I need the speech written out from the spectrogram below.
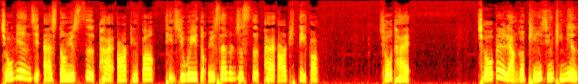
球面积 S 等于四派 r 平方，体积 V 等于三分之四派 r 立方。球台，球被两个平行平面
